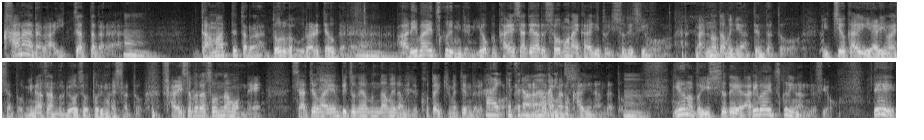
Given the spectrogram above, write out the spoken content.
カナダが行っちゃったから、うん黙ってたらドルが売られちゃうから、うん、アリバイ作るみたいによく会社であるしょうもない会議と一緒ですよ。何のためにやってんだと。一応会議やりましたと。皆さんの了承取りましたと。最初からそんなもんね、社長が鉛筆なめなめで答え決めてんだけど、はい、結論何のための会議なんだと、うん、いうのと一緒でアリバイ作りなんですよ。で、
